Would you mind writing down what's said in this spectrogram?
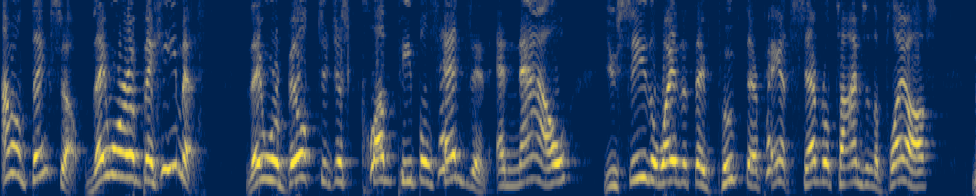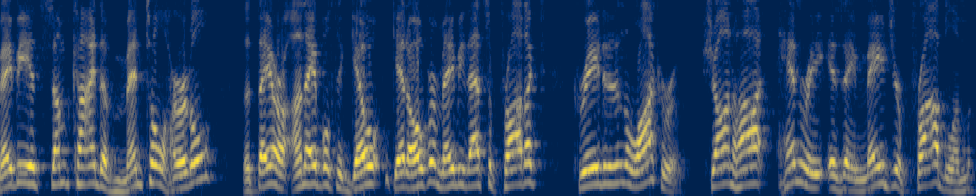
I don't think so. They were a behemoth. They were built to just club people's heads in, and now you see the way that they've pooped their pants several times in the playoffs. Maybe it's some kind of mental hurdle that they are unable to go, get over. Maybe that's a product created in the locker room. Sean Hot Henry is a major problem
